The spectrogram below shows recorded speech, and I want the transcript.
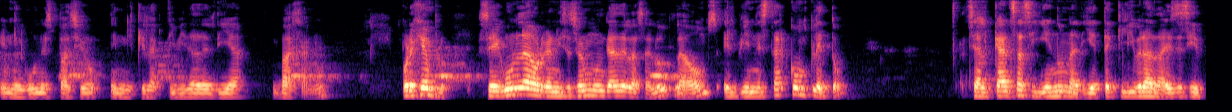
en algún espacio en el que la actividad del día baja, ¿no? Por ejemplo, según la Organización Mundial de la Salud, la OMS, el bienestar completo se alcanza siguiendo una dieta equilibrada, es decir,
